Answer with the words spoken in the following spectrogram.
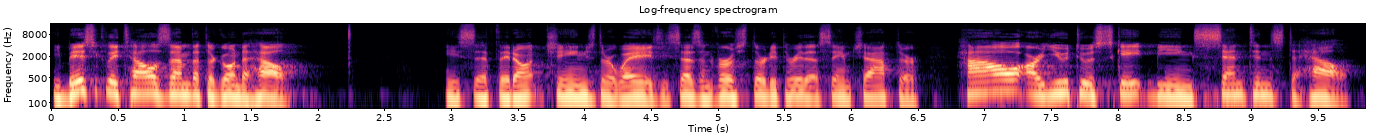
He basically tells them that they're going to hell. He says if they don't change their ways. He says in verse 33 that same chapter, how are you to escape being sentenced to hell?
